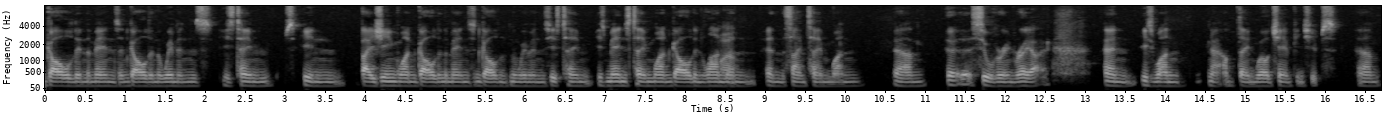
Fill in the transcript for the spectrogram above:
gold in the men's and gold in the women's. His teams in Beijing won gold in the men's and gold in the women's. His team, his men's team, won gold in London, wow. and the same team won um, uh, silver in Rio. And he's won, you know, umpteen world championships um,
